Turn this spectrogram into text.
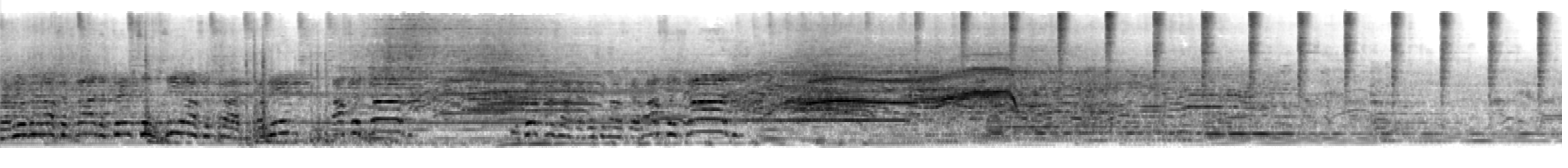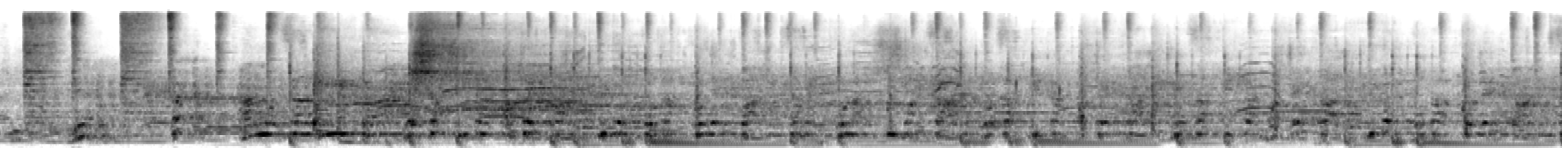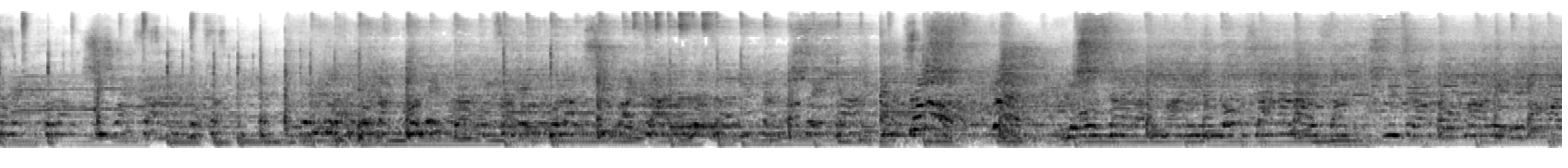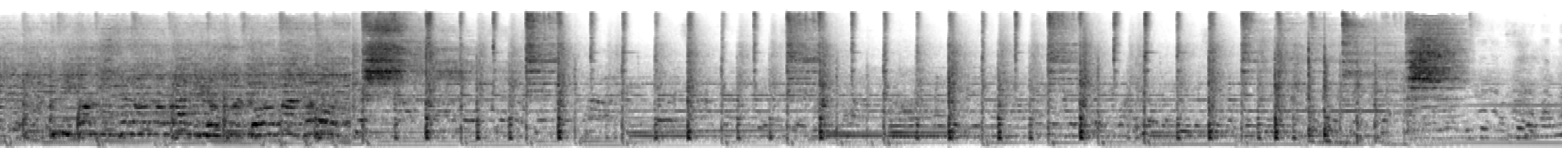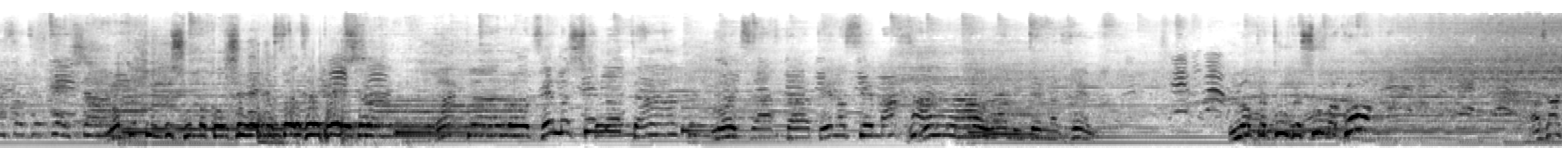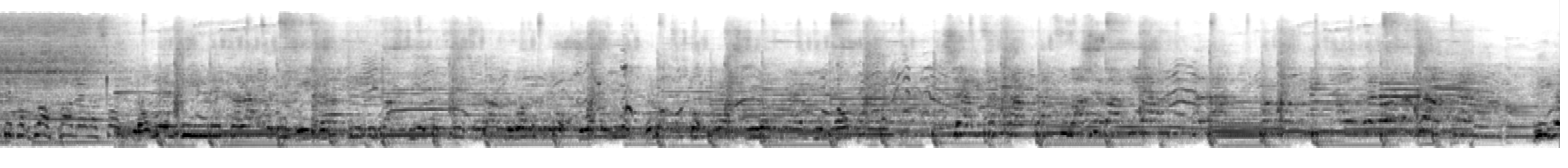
אני אומר אף אחד, אתם צורכים אף אחד, מוכנים? אף אחד! יותר חזק, אני לא שומע אתכם, אף אחד! אני לא Welcome to this room, my close celebration. זה מה שנותר, לא הצלחת, תנסה מחר, העולם ייתן לכם. לא כתוב בשום מקום! אז אל תפחדו אף פעם לנסות. לא מבין איך הלכת בשביל דרכי, דיברתי את עצמי של הרמורות הגדולות, לא של המדינות ולא צודקות מהשניות לא מהגבולות. לא שהיית שם את התצורה שבקריאה, עלה, אמרתי מצרות ולא מצאתי.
